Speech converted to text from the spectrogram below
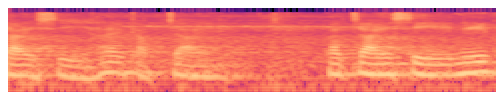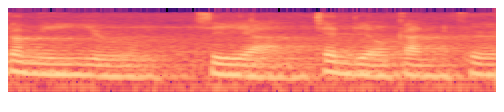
จัยสี่ให้กับใจ ปัจจัยสี่นี้ก็มีอยู่สี่อย่างเช่นเดียวกันคือ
